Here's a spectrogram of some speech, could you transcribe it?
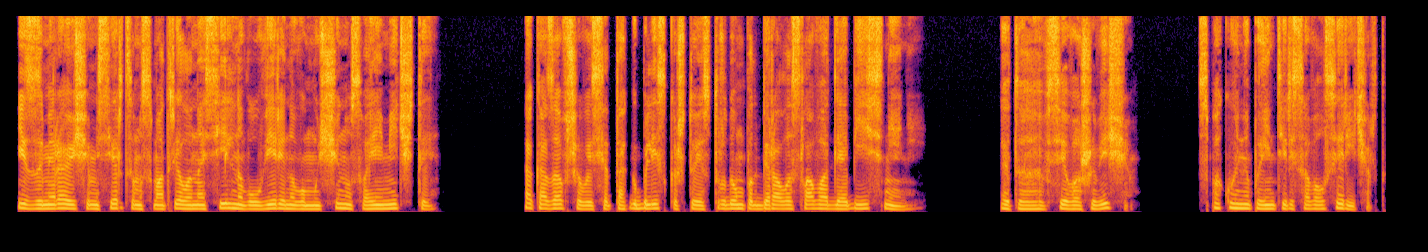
и с замирающим сердцем смотрела на сильного, уверенного мужчину своей мечты, оказавшегося так близко, что я с трудом подбирала слова для объяснений. «Это все ваши вещи?» — спокойно поинтересовался Ричард,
